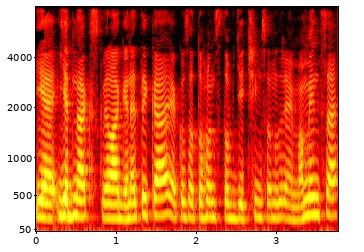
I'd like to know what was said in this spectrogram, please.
je jednak skvělá genetika, jako za tohle to vděčím samozřejmě mamince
